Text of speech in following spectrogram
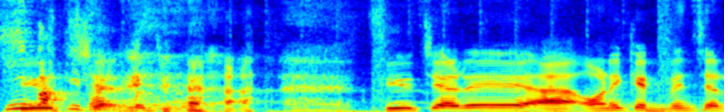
কি বাকি থাকল জীবনে? ফিউচারে অনেক অ্যাডভেঞ্চার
